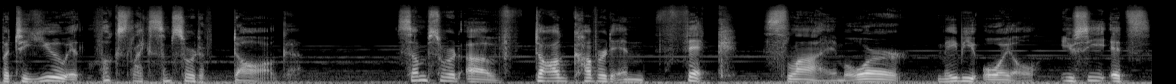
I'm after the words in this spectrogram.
But to you, it looks like some sort of dog. Some sort of dog covered in thick slime or maybe oil. You see its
